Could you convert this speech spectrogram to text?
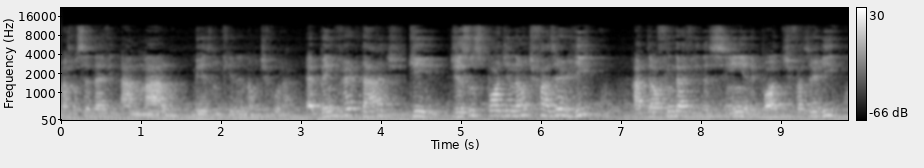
mas você deve amá-lo, mesmo que ele não te curar. É bem verdade que Jesus pode não te fazer rico, até o fim da vida. Sim, ele pode te fazer rico,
